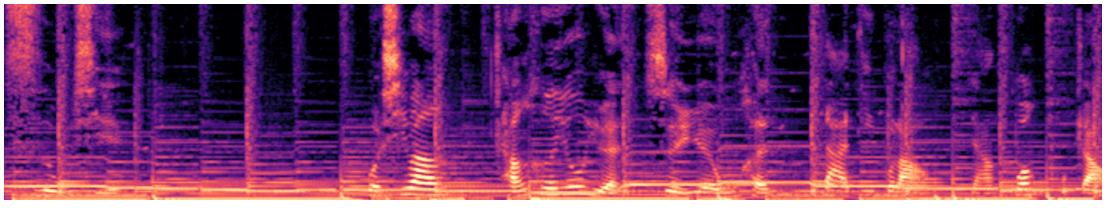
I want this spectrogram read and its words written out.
思无邪。我希望长河悠远，岁月无痕，大地不老，阳光普照。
